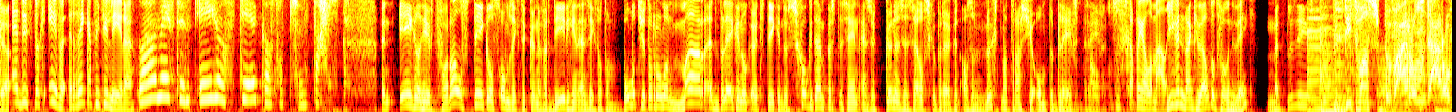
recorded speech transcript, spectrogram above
Ja. En dus nog even recapituleren. Waarom heeft een egel stekels op zijn vacht? Een egel heeft vooral stekels om zich te kunnen verdedigen en zich tot een bolletje te rollen, maar het blijken ook uitstekende schokdempers te zijn en ze kunnen ze zelfs gebruiken als een luchtmatrasje om te blijven drijven. Dat is schattig allemaal. Lieven, dankjewel. Tot volgende week. Met plezier. Dit was Waarom Daarom.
